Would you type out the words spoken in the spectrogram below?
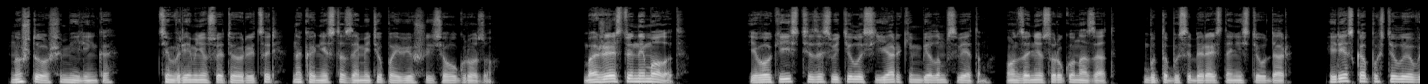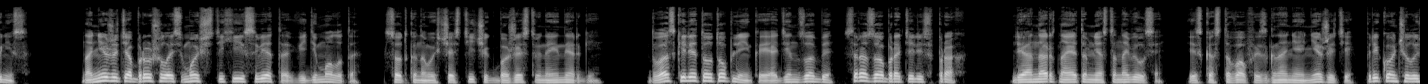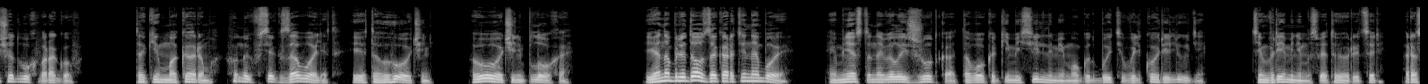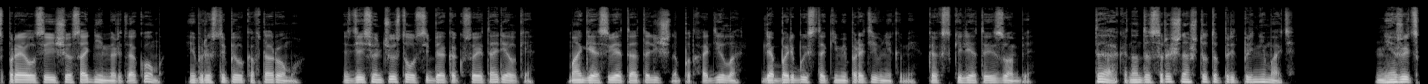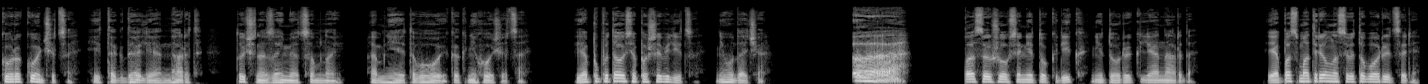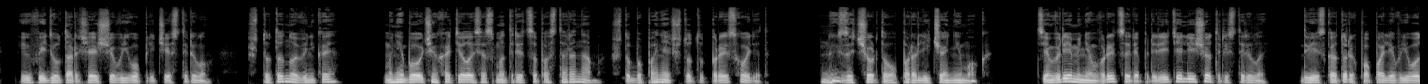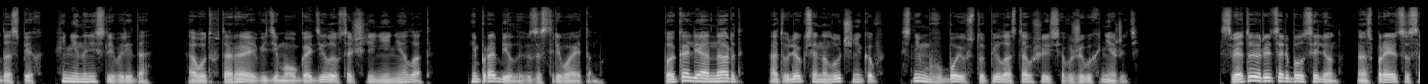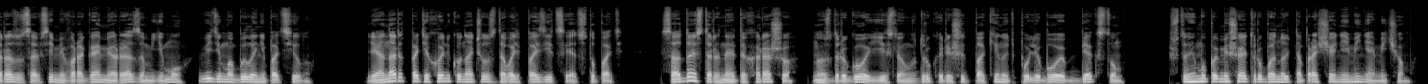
Ну что ж, миленько. Тем временем Святой Рыцарь наконец-то заметил появившуюся угрозу. «Божественный молот!» Его кисть засветилась ярким белым светом. Он занес руку назад, будто бы собираясь нанести удар, и резко опустил ее вниз. На нежить обрушилась мощь стихии света в виде молота, сотканного из частичек божественной энергии. Два скелета утопленника и один зомби сразу обратились в прах. Леонард на этом не остановился и, скостовав изгнание нежити, прикончил еще двух врагов. Таким макаром он их всех завалит, и это очень, очень плохо. Я наблюдал за картиной боя, и мне становилось жутко от того, какими сильными могут быть в Элькоре люди. Тем временем святой рыцарь расправился еще с одним мертвяком и приступил ко второму. Здесь он чувствовал себя как в своей тарелке, Магия света отлично подходила для борьбы с такими противниками, как скелеты и зомби. Так, надо срочно что-то предпринимать. Нежить скоро кончится, и тогда Леонард точно займется мной, а мне этого ой, как не хочется. Я попытался пошевелиться, неудача. Послышался не то крик, не то рык Леонарда. Я посмотрел на святого рыцаря и увидел торчащую в его плече стрелу. Что-то новенькое, мне бы очень хотелось осмотреться по сторонам, чтобы понять, что тут происходит. Но из-за чёртова паралича не мог. Тем временем в рыцаря прилетели еще три стрелы, две из которых попали в его доспех и не нанесли вреда. А вот вторая, видимо, угодила в сочленение лад и пробила их, застревая там. Пока Леонард отвлекся на лучников, с ним в бой вступила оставшаяся в живых нежить. Святой рыцарь был силен, но справиться сразу со всеми врагами разом ему, видимо, было не под силу. Леонард потихоньку начал сдавать позиции и отступать. С одной стороны, это хорошо, но с другой, если он вдруг решит покинуть поле боя бегством, что ему помешает рубануть на прощание меня мечом.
